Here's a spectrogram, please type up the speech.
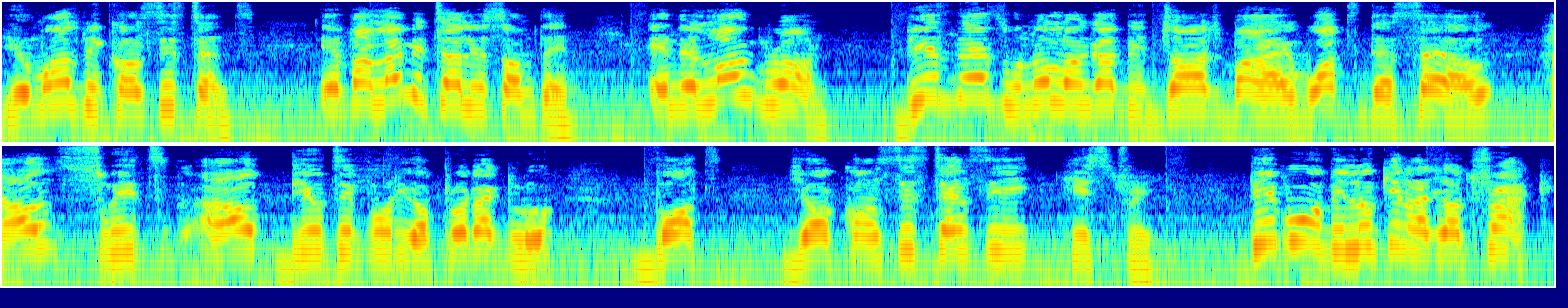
You must be consistent. In fact, let me tell you something. In the long run, business will no longer be judged by what they sell, how sweet, how beautiful your product look, but your consistency history. People will be looking at your track.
